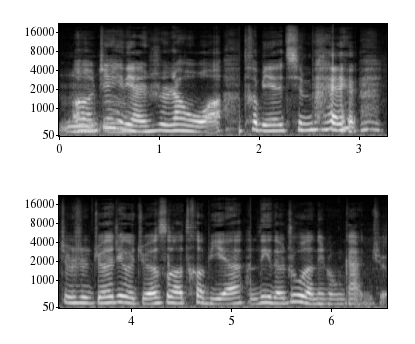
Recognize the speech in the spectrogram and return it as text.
嗯、这一点是让我特别钦佩，就是觉得这个角色特别立得住的那种感觉。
